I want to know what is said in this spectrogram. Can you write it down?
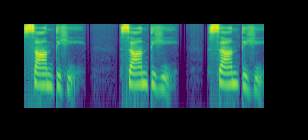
శాంతి. శాంతి. శాంతిహి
